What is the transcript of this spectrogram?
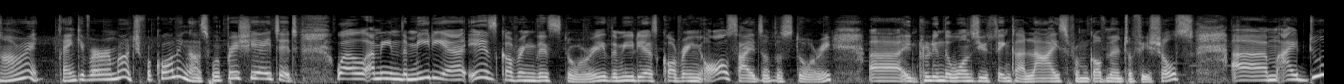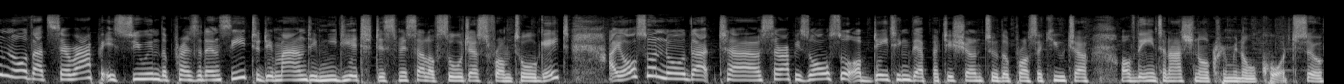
All right. Thank you very much for calling us. We appreciate it. Well, I mean, the media is covering this story. The media is covering all sides of the story, uh, including the ones you think are lies from government officials. Um, I do know that Serap is suing the presidency to demand immediate dismissal of soldiers from Tollgate. I also know that uh, Serap is also updating their petition to the prosecutor of the International Criminal Court. So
